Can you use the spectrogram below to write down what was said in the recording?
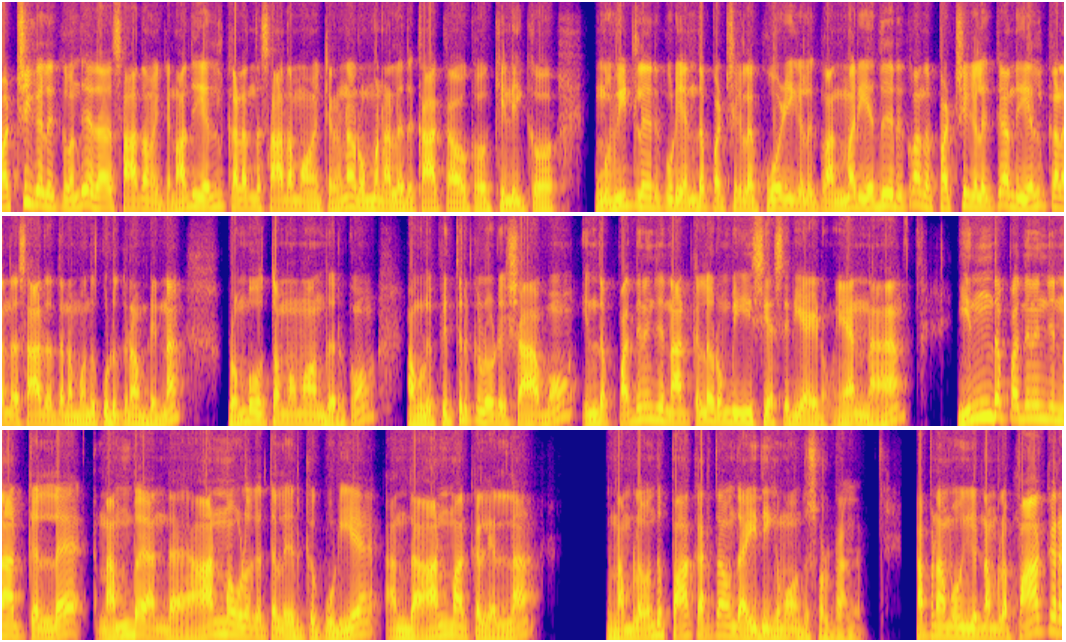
பட்சிகளுக்கு வந்து ஏதாவது சாதம் வைக்கணும். அது எள் கலந்த சாதமாக வைக்கிறேன்னா ரொம்ப நல்லது. காக்காவுக்கோ கிளிக்கோ உங்கள் வீட்டில் இருக்கக்கூடிய எந்த பட்சிகளை கோழிகளுக்கோ அந்த மாதிரி எது இருக்கோ அந்த பட்சிகளுக்கு அந்த எள் கலந்த சாதத்தை நம்ம வந்து கொடுக்குறோம் அப்படின்னா ரொம்ப உத்தமமாக வந்து இருக்கும். அவங்களுக்கு பித்திருக்களுடைய சாபம் இந்த பதினஞ்சு நாட்களில் ரொம்ப ஈஸியாக சரியாயிடும். ஏன்னா இந்த பதினஞ்சு நாட்களில் நம்ம அந்த ஆன்ம உலகத்தில் இருக்கக்கூடிய அந்த ஆன்மாக்கள் எல்லாம் நம்மளை வந்து பார்க்கறதா வந்து ஐதீகமாக வந்து சொல்கிறாங்க அப்போ நம்ம நம்மளை பார்க்குற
